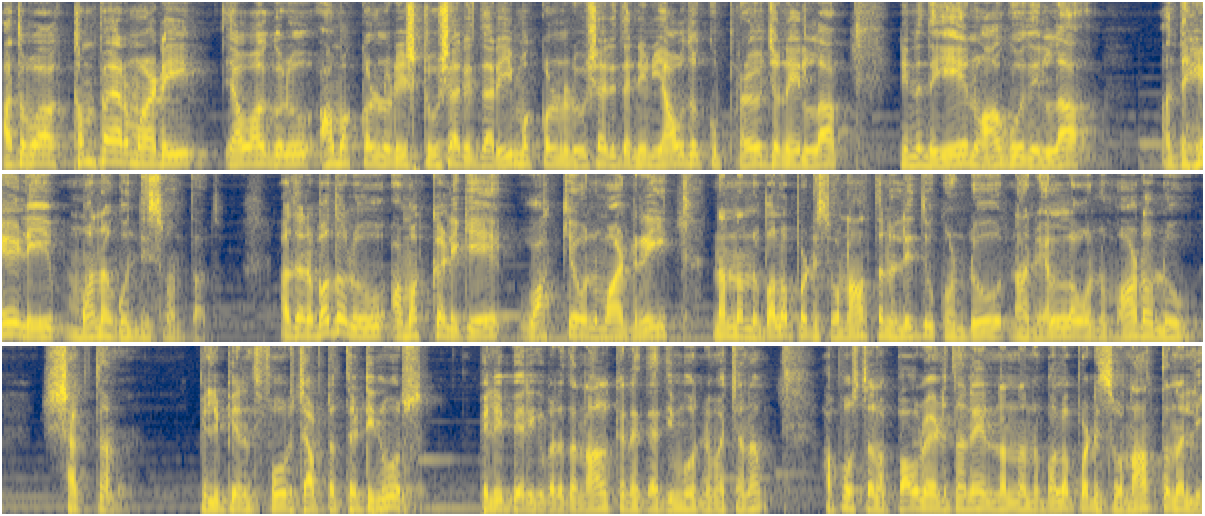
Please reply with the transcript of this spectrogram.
ಅಥವಾ ಕಂಪೇರ್ ಮಾಡಿ, ಯಾವಾಗಲೂ ಆ ಮಕ್ಕಳು ನೋಡಿ ಇಷ್ಟು ಹುಷಾರಿದ್ದಾರೆ, ಈ ಮಕ್ಕಳು ನೋಡಿ ಹುಷಾರಿದ್ದಾರೆ, ನೀನು ಯಾವುದಕ್ಕೂ ಪ್ರಯೋಜನ ಇಲ್ಲ, ನಿನ್ನಿಂದ ಏನು ಆಗೋದಿಲ್ಲ ಅಂತ ಹೇಳಿ ಮನಗುಂದಿಸುವಂಥದ್ದು. ಅದರ ಬದಲು ಆ ಮಕ್ಕಳಿಗೆ ವಾಕ್ಯವನ್ನು ಮಾಡಿರಿ, ನನ್ನನ್ನು ಬಲಪಡಿಸುವ ನಾತನಲ್ಲಿದ್ದುಕೊಂಡು ನಾನು ಎಲ್ಲವನ್ನು ಮಾಡಲು ಶಕ್ತನು. Philippians four chapter thirteen verse. ಫಿಲಿಪಿಯರಿಗೆ ಬರೆದ ನಾಲ್ಕನೇ ಹದಿಮೂರನೇ ವಚನ. ಅಪೋಸ್ತಲ ಪೌಲ ಹೇಳ್ತಾನೆ, ನನ್ನನ್ನು ಬಲಪಡಿಸುವ ನಾತನಲ್ಲಿ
